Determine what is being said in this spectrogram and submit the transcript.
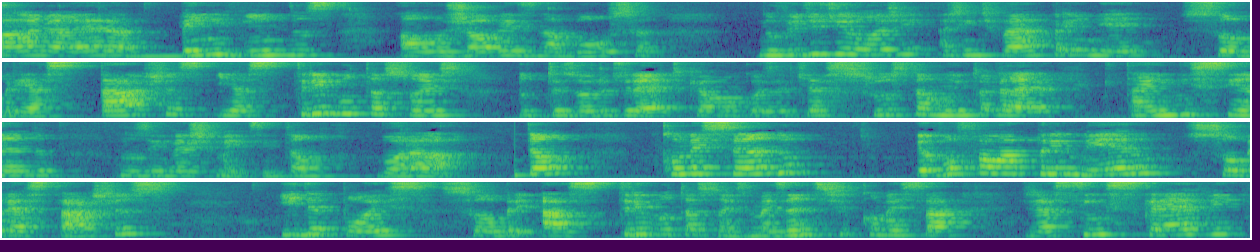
Fala galera, bem-vindos ao Jovens na Bolsa. No vídeo de hoje a gente vai aprender sobre as taxas e as tributações do Tesouro Direto, que é uma coisa que assusta muito a galera que está iniciando nos investimentos. Então, bora lá. Então, começando, eu vou falar primeiro sobre as taxas e depois sobre as tributações. Mas antes de começar, já se inscreve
